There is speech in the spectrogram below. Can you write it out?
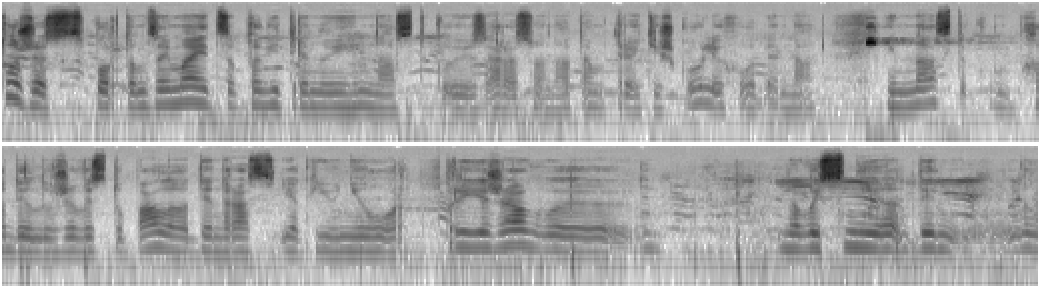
теж спортом займається повітряною гімнастикою. Зараз вона там в третій школі ходить на гімнастику. Ходили вже виступала один раз як юніор. Приїжджав е, навесні один. Ну,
